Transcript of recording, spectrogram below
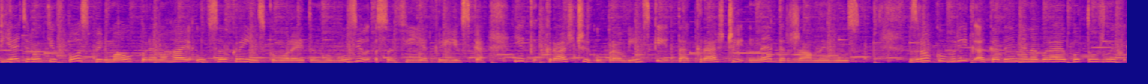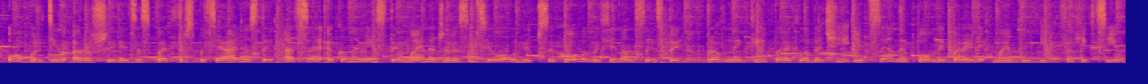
П'ять років поспіль МАУП перемагає у всеукраїнському рейтингу вузів Софія Київська як кращий управлінський та кращий недержавний вуз. З року в рік академія набирає потужних обертів, розширюється спектр спеціальностей. А це економісти, менеджери, соціологи, психологи, фінансисти, правники, перекладачі, і це не повний перелік майбутніх фахівців.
